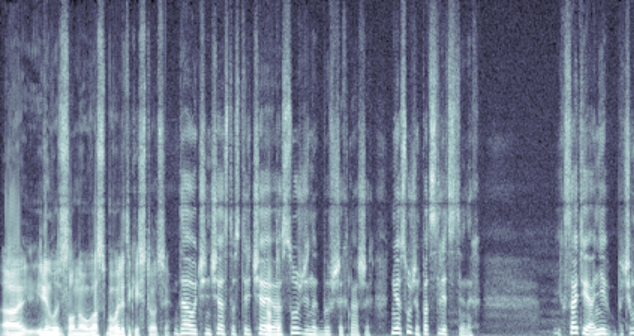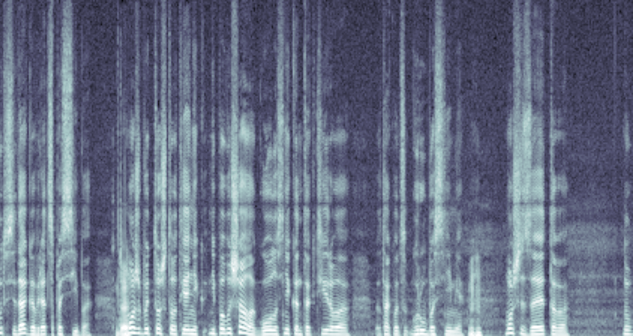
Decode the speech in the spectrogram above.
А, Ирина Владиславовна, у вас бывали такие ситуации? Да, очень часто встречаю Правда? осужденных бывших наших, не осужденных, подследственных. И, кстати, они почему-то всегда говорят спасибо. Да? Может быть, то, что вот я не, не повышала голос, не контактировала так вот грубо с ними. Мгм. Может, из-за этого. Ну,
